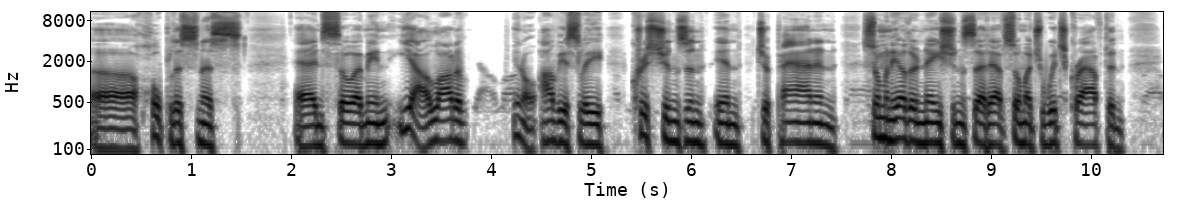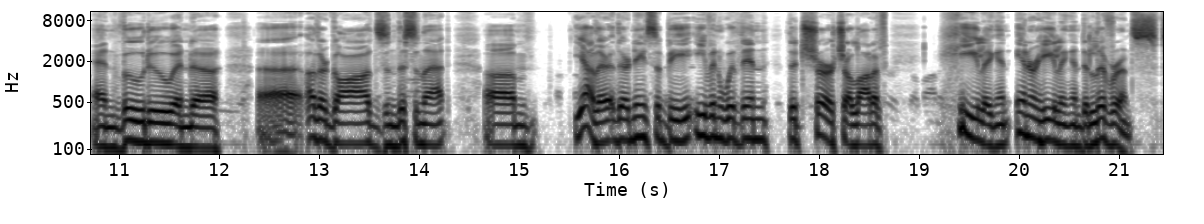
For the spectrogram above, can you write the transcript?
uh, hopelessness, and so I mean, yeah, a lot of you know, obviously Christians in, in Japan and so many other nations that have so much witchcraft and, and voodoo and uh, uh, other gods and this and that. Um, yeah, there there needs to be even within the church a lot of healing and inner healing and deliverance.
